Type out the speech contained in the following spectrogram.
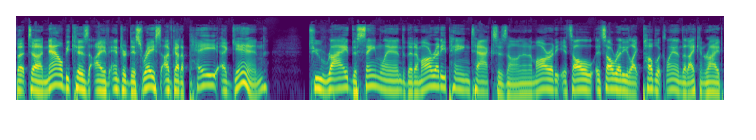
but uh, now because i've entered this race i've got to pay again to ride the same land that I'm already paying taxes on and I'm already it's all it's already like public land that I can ride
